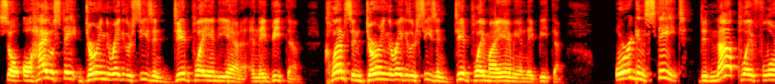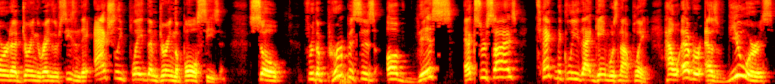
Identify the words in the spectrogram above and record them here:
so Ohio State during the regular season did play Indiana and they beat them. Clemson during the regular season did play Miami and they beat them. Oregon State did not play Florida during the regular season. They actually played them during the bowl season. So, for the purposes of this exercise, technically that game was not played. However, as viewers,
